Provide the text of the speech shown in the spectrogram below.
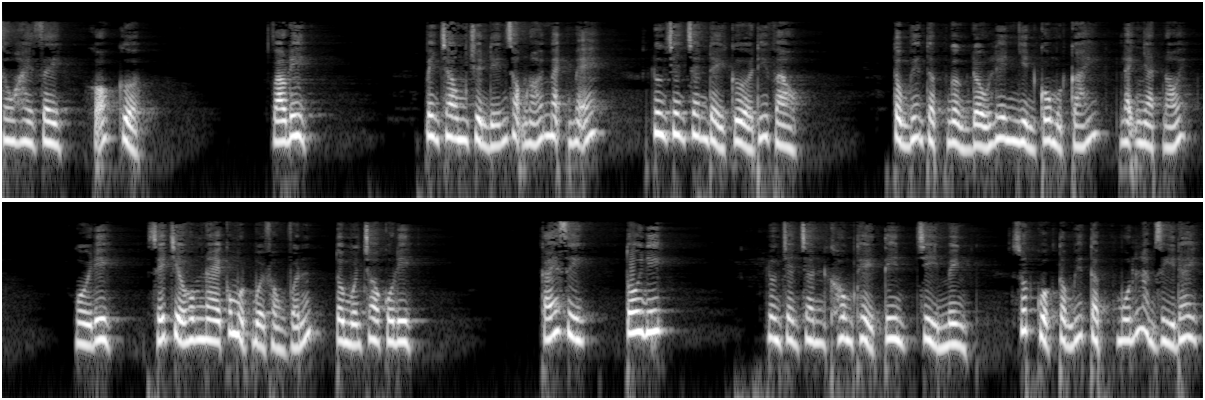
sâu hai giây, gõ cửa. Vào đi. Bên trong chuyển đến giọng nói mạnh mẽ, Lương chân chân đẩy cửa đi vào. Tổng biên tập ngẩng đầu lên nhìn cô một cái, lạnh nhạt nói. Ngồi đi, xế chiều hôm nay có một buổi phỏng vấn, tôi muốn cho cô đi. Cái gì? Tôi đi? Lương chân chân không thể tin chỉ mình. Rốt cuộc tổng biên tập muốn làm gì đây?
